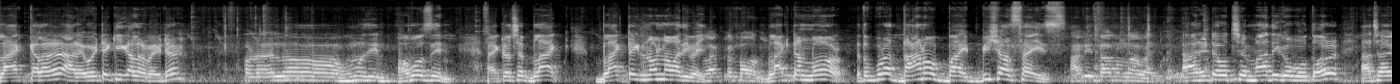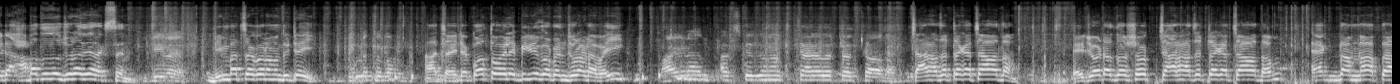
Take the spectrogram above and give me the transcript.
ব্ল্যাক কালারের আর ওইটা কি কালার ভাই এটা ওটা হলো হোমোজিন হোমোজিন একটা হচ্ছে ব্ল্যাক ব্ল্যাকটা নর নামাদি ভাই। ব্ল্যাকটা নর। এত পুরো দানব ভাই বিশাল সাইজ খালি দাম না ভাই। আর এটা হচ্ছে মাদি কবুতর। আচ্ছা এটা আপাতত জোড়া দিয়ে রাখছেন? জি ভাই। ডিম বাচ্চা করানো দুইটাই? আচ্ছা এটা কত হলে বিক্রি করবেন জোড়াটা ভাই? ভাই আজকে জন্য চার হাজার টাকা চা দাম। চার হাজার টাকা চাওয়া দাম। এই জোড়াটা দর্শক চার হাজার টাকা চাওয়া দাম। একদম না আপনার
